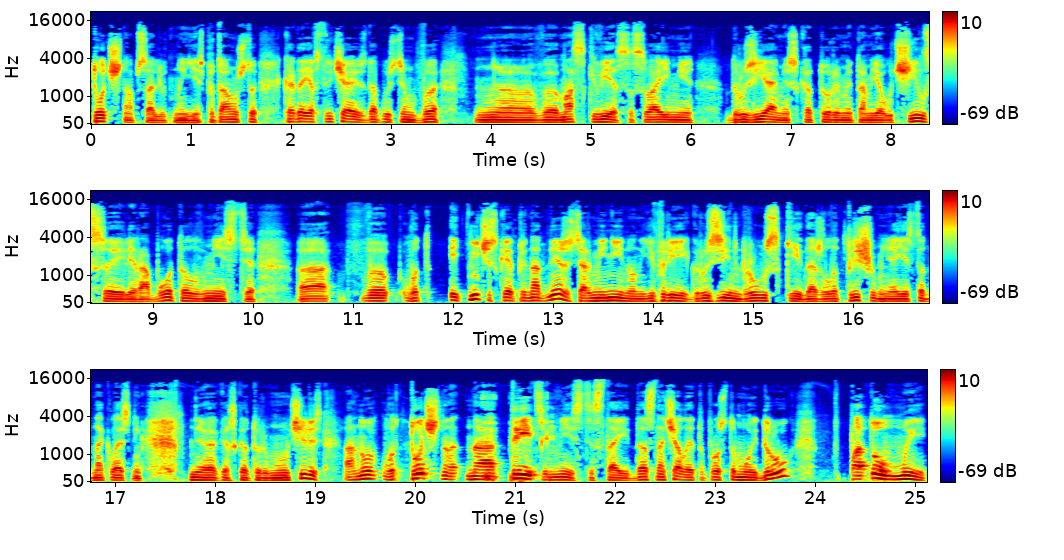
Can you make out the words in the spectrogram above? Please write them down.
точно абсолютно есть. Потому что, когда я встречаюсь, допустим, в, э, в Москве со своими друзьями, с которыми там я учился или работал вместе, вот этническая принадлежность, армянин, он еврей, грузин, русский, даже латыш у меня есть одноклассник, э, с которым мы учились, оно вот точно на третьем месте стоит. Да? Сначала это просто мой друг, потом мы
